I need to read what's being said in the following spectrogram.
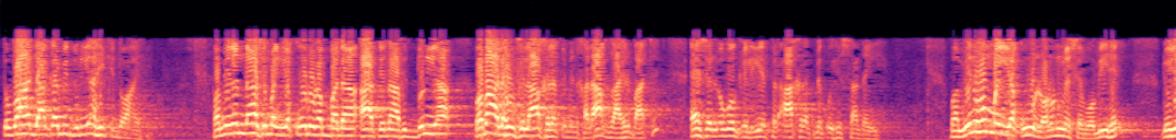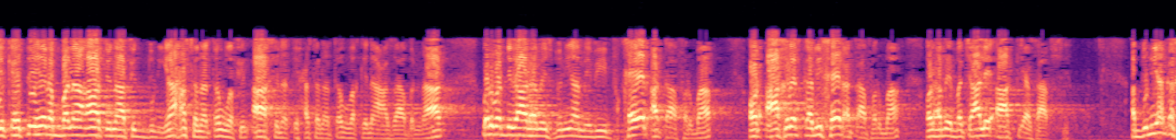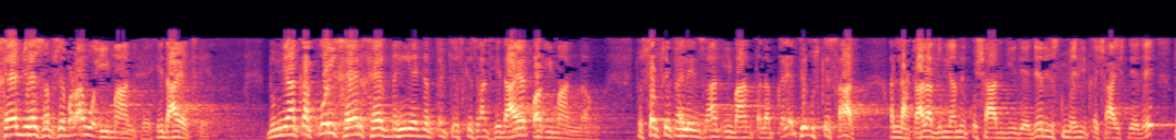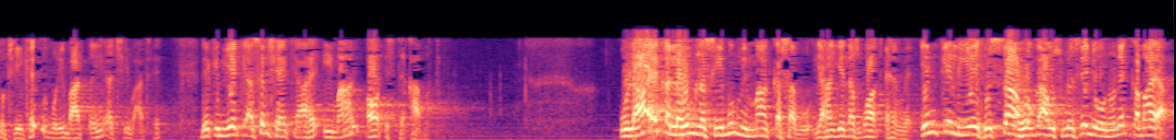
तो वहाँ जाकर भी दुनिया ही की दुआएँ हैं। फमिनन्ना से मैं यकूल रबना आतना फिर दुनिया वबा लहू फिल आखिरत मिन खलाक। ज़ाहिर बात है, ऐसे लोगों के लिए फिर आखिरत में कोई हिस्सा नहीं है। वह मिनहम मैं यकूल, और उनमें से वो भी है, जो ये कहते हैं रबना आतना फिर दुनिया हसनतम व फिर आखिरत हसनतम वकिना आजाबन्नार परवरदिगार, हमें इस दुनिया में भी खैर अता फरमा। और आखिरत का भी खैर अता फरमा और हमें बचा ले आग के अजाब से। अब दुनिया का खैर जो है सबसे बड़ा वो ईमान है, हिदायत है। दुनिया का कोई खैर खैर नहीं है जब तक कि उसके साथ हिदायत और ईमान ना हो। तो सबसे पहले इंसान ईमान तलब करे, फिर उसके साथ अल्लाह ताला दुनिया में कुशादगी दे दे, रिस्क में भी कशाइश दे दे तो ठीक है, कोई बुरी बात नहीं, अच्छी बात है। लेकिन यह कि असल शय क्या है? ईमान और इस्तेकामत। उलाय का लहुम नसीबू मिम्मा कसबू। यहाँ यह लफ्ज बहुत अहम है। इनके लिए हिस्सा होगा उसमें से जो उन्होंने कमाया।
